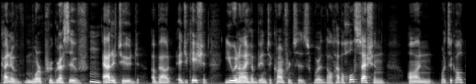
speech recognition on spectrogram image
kind of more progressive hmm. attitude about education. You and I have been to conferences where they'll have a whole session on what's it called?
